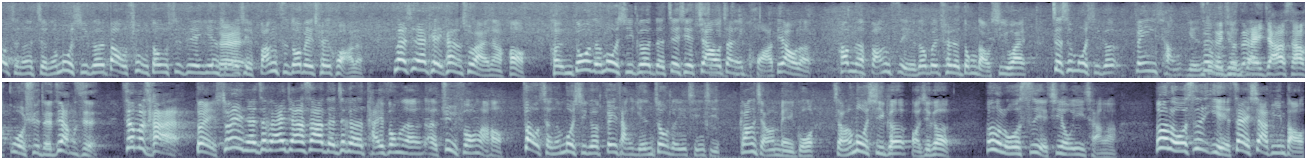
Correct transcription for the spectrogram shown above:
造成了整个墨西哥到处都是这些烟水，而且房子都被吹垮了。那现在可以看得出来呢，哈，很多的墨西哥的这些加油站也垮掉了，他们的房子也都被吹得东倒西歪。这是墨西哥非常严重的。这个就是埃加莎过去的这样子，这么惨。对，所以呢，这个埃加莎的这个台风呢，呃，飓风了哈，造成了墨西哥非常严重的一个情形。刚刚讲了美国，讲了墨西哥，宝杰哥，俄罗斯也气候异常啊。俄罗斯也在下冰雹，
